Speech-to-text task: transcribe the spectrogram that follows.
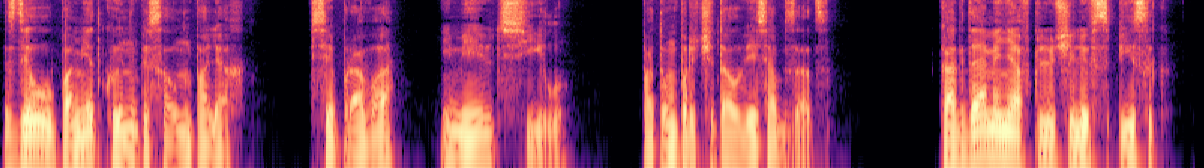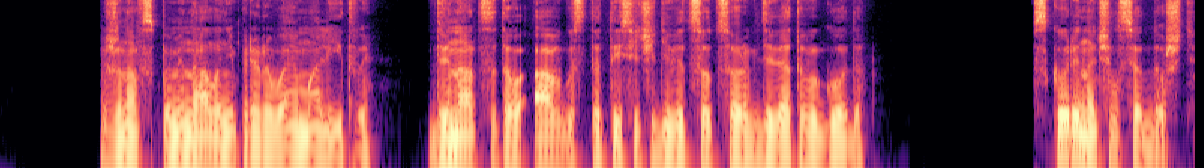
Сделал пометку и написал на полях. Все права имеют силу. Потом прочитал весь абзац. Когда меня включили в список? Жена вспоминала, не прерывая молитвы. 12 августа 1949 года. Вскоре начался дождь.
